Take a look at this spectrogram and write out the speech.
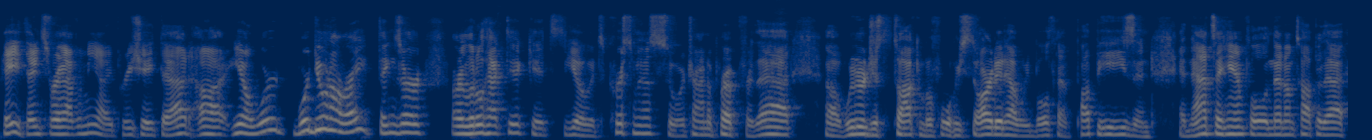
Hey, thanks for having me. I appreciate that. Uh, you know, we're we're doing all right. Things are are a little hectic. It's you know, it's Christmas, so we're trying to prep for that. Uh, we were just talking before we started how we both have puppies, and and that's a handful. And then on top of that,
